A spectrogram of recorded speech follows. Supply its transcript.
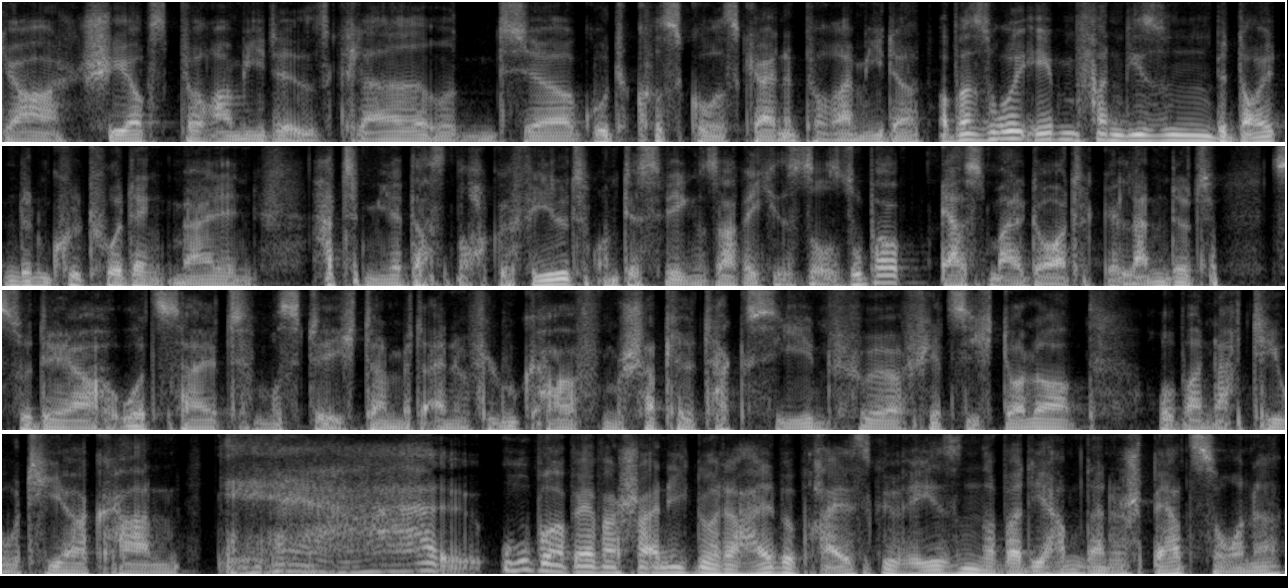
ja, Cheops-Pyramide ist klar und ja gut, Cusco ist keine Pyramide. Aber so eben von diesen bedeutenden Kulturdenkmalen hat mir das noch gefehlt und deswegen sage ich, ist so super. Erstmal dort gelandet. Zu der Uhrzeit musste ich dann mit einem Flughafen Shuttle-Taxi für 40 Dollar rüber nach Teotihuacan. Ja, Uber wäre wahrscheinlich nur der halbe Preis gewesen, aber die haben da eine Sperrzone.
